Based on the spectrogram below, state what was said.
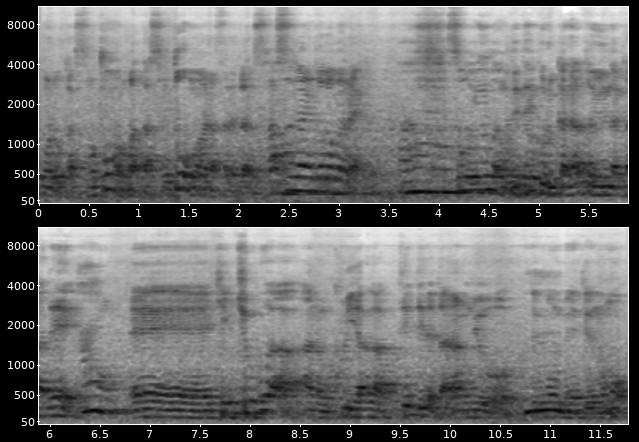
ころか外のまた外を回らされたらさすがに届かないと。そういう馬も出てくるかなという中で、はい、えー結局はあの繰り上がって出れた乱量という本命というのも、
